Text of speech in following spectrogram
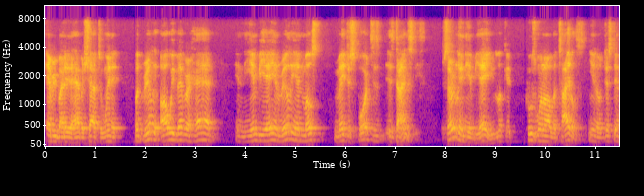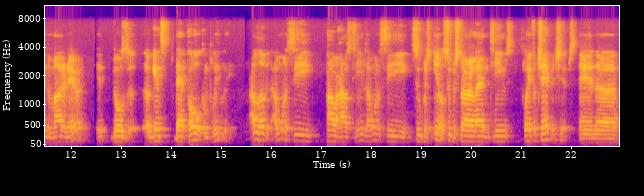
everybody to have a shot to win it. But really, all we've ever had in the NBA and really in most major sports is, is dynasties. Certainly in the NBA, you look at who's won all the titles, you know, just in the modern era. It goes against that poll completely. I love it. I want to see powerhouse teams. I want to see super, you know, superstar Aladdin teams play for championships. And uh,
